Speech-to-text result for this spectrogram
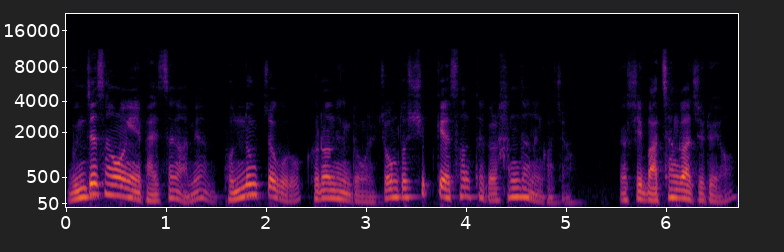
문제 상황이 발생하면 본능적으로 그런 행동을 조금 더 쉽게 선택을 한다는 거죠. 역시 마찬가지로요,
